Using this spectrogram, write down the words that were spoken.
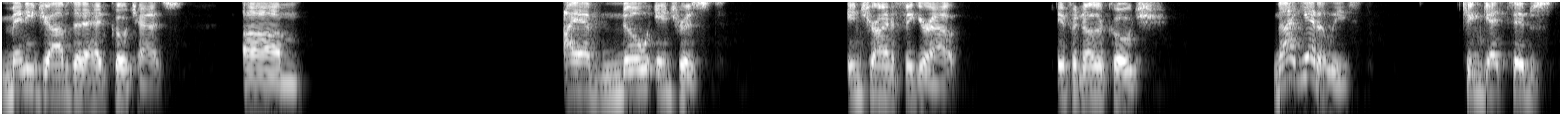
Many jobs that a head coach has. Um, I have no interest in trying to figure out if another coach, not yet at least, can get Thibs,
